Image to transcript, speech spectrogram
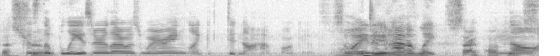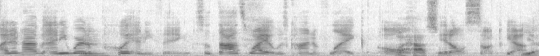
That's true. because the blazer that I was wearing like did not have pockets. So oh, I it didn't, even have, like side pockets. no, I didn't have anywhere Mm. to put anything. So that's why it was kind of like all hassle. it all sucked. Yeah. Yeah.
